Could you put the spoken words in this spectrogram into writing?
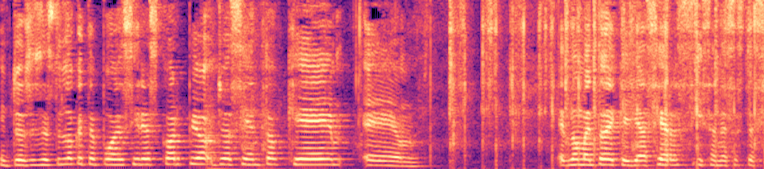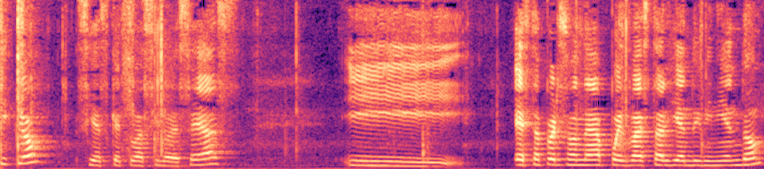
Entonces, esto es lo que te puedo decir, Scorpio. Yo siento que em, es momento de que ya cierres y sanes este ciclo, si es que tú así lo deseas. Y, esta persona pues va a estar yendo y viniendo.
